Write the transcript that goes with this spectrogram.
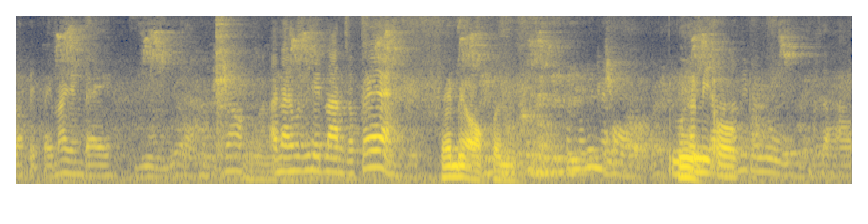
เราเป็นไปมาอย่างใดจ้ะอันนั้นมันเป็นร้านกาแฟใช้ไม่ออกเป็นมันไม่ได้ออกมันก็มีออกมีแต่ลูกสาว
